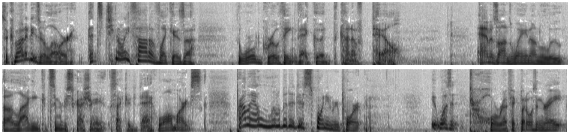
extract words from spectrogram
So commodities are lower. That's generally thought of like as a the world growth ain't that good kind of tale. Amazon's weighing on lo- uh, lagging consumer discretionary sector today. Walmart's probably had a little bit of a disappointing report. It wasn't horrific, but it wasn't great.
